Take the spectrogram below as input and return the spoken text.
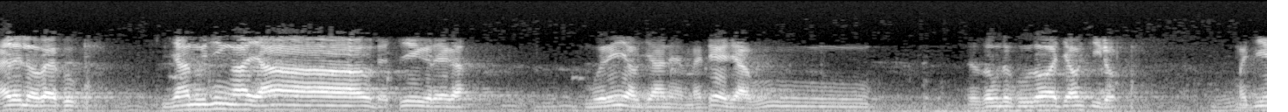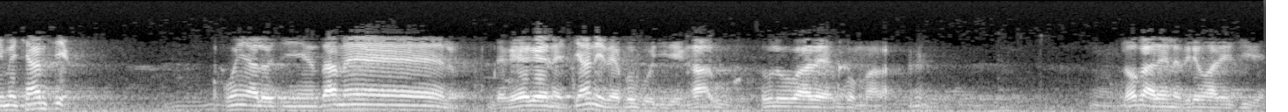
အဲ့ဒီလိုပဲအခု ညာသူကြီး900တဲ့ပြေးကြတဲ့ကမွေရင်းယောက်ျားနဲ့မတည့်ကြဘူးသုံးတခုသောအကြောင်းရှိလို့မကြည်မချမ်းဖြစ်ဝင်ရလို့ရှိရင်သမယ်လို့တကယ်ကဲနဲ့ကျမ်းနေတဲ့ပုဂ္ဂိုလ်ကြီးတွေ၅ဦးသို့လိုပါတဲ့ဥပမာကလောကထဲနဲ့ဒီလိုဟာတွေရှိတယ်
